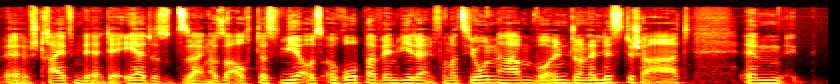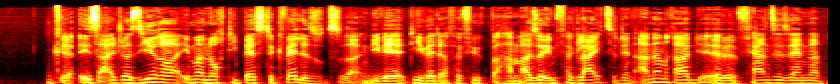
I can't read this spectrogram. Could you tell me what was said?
äh, Streifen der, der Erde sozusagen. Also auch, dass wir aus Europa, wenn wir da Informationen haben wollen, journalistischer Art, ähm, ist Al Jazeera immer noch die beste Quelle sozusagen, die wir, die wir da verfügbar haben. Also im Vergleich zu den anderen Radio äh, Fernsehsendern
